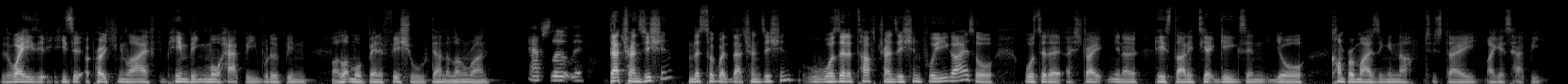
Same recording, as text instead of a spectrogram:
the way he's, he's, approaching life, him being more happy would have been a lot more beneficial down the long run. Absolutely. That transition, let's talk about that transition. Was it a tough transition for you guys, or was it a, a straight, you know, he's starting to get gigs and you're compromising enough to stay, I guess, happy?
